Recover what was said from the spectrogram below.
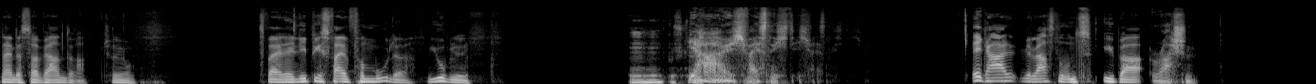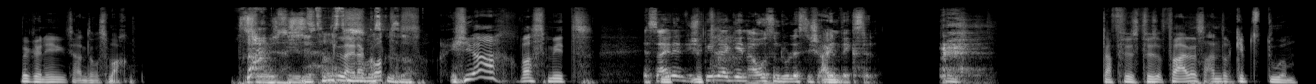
nein, das war wer anderer. Entschuldigung. Das war der Lieblingsverein von Mule. Jubel. Mhm, bestimmt. Ja, ich weiß nicht, ich weiß nicht. Ich weiß nicht. Egal, wir lassen uns überraschen. Wir können hier nichts anderes machen. So jetzt hast du Leider was Gottes. gesagt. Ja, was mit. Es sei denn, die Mit- Spieler gehen aus und du lässt dich einwechseln. Dafür, für, für alles andere gibt's Durm.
